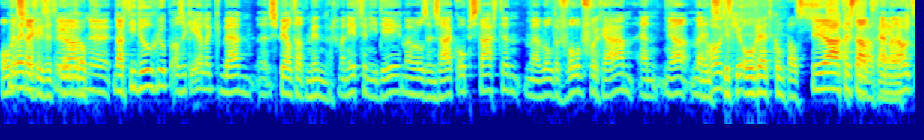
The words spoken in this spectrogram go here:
overheid? Zeggen, of is het ja, eerder op... nee, naar die doelgroep, als ik eerlijk ben, uh, speelt dat minder. Men heeft een idee, men wil zijn zaak opstarten, men wil er volop voor gaan. En ja, men en een houdt... stukje overheid komt pas Ja, het is dat. En men houdt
